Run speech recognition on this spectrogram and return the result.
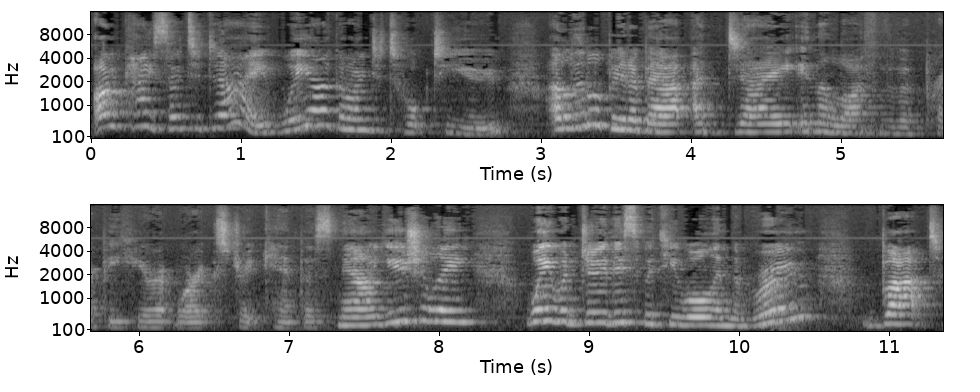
Okay, so today we are going to talk to you a little bit about a day in the life of a preppy here at Warwick Street campus. Now, usually we would do this with you all in the room, but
